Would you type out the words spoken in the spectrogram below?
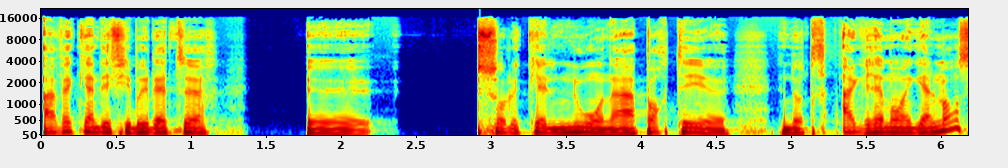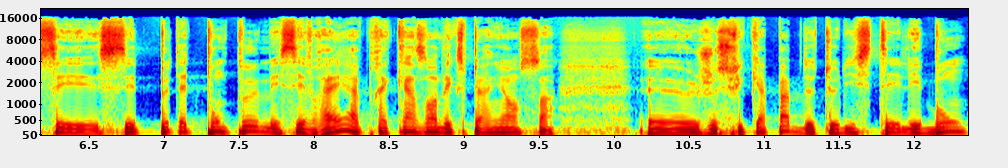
avec un défibrillateur euh, sur lequel nous, on a apporté euh, notre agrément également. C'est peut-être pompeux, mais c'est vrai. Après 15 ans d'expérience, euh, je suis capable de te lister les bons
